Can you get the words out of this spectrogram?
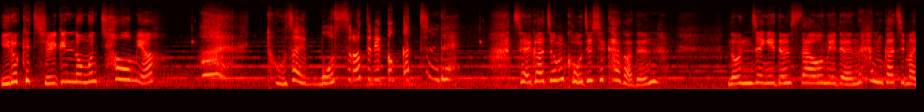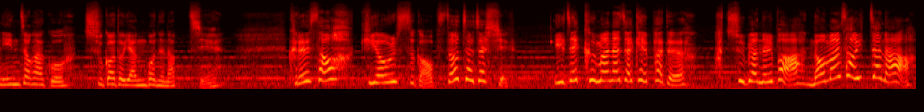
이렇게 질긴 놈은 처음이야. 도저히 못 쓰러뜨릴 것 같은데. 제가 좀 고지식하거든. 논쟁이든 싸움이든 한 가지만 인정하고 죽어도 양보는 없지. 그래서 귀여울 수가 없어, 저 자식. 이제 그만하자, 개파드. 주변을 봐. 너만 서 있잖아.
